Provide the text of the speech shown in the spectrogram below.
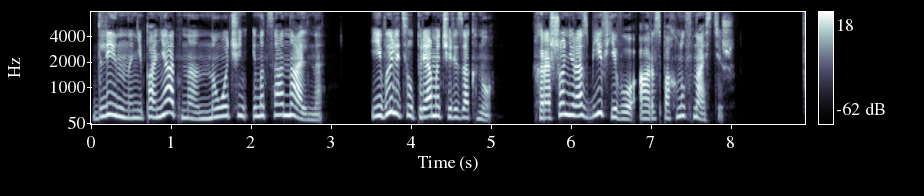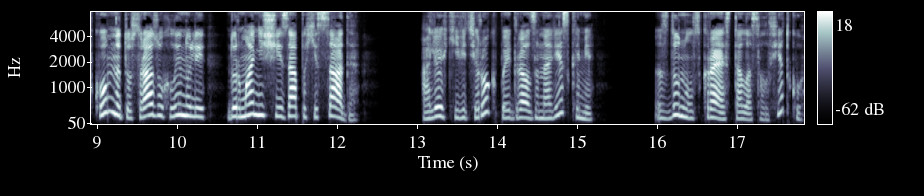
длинно, непонятно, но очень эмоционально, и вылетел прямо через окно, хорошо не разбив его, а распахнув настежь. В комнату сразу хлынули дурманящие запахи сада, а легкий ветерок поиграл за навесками, сдунул с края стола салфетку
